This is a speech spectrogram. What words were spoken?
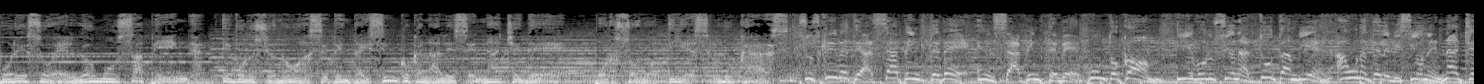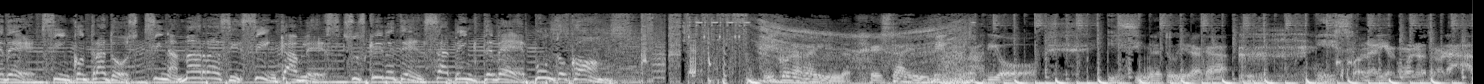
Por eso el Homo Zapping evolucionó a 75 canales en HD por solo 10 lucas. Suscríbete a Zapping TV en zappingtv.com y evoluciona tú también a una televisión en HD, sin contratos, sin amarras y sin cables. Suscríbete en zappingtv.com. Nico Larraín está en Big Radio. Y si no estuviera acá, y sonaría como en otro lado,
